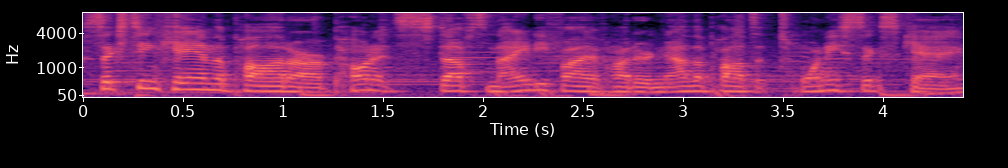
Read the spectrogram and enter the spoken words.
16k in the pot. Our opponent stuffs 9,500. Now the pot's at 26k.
